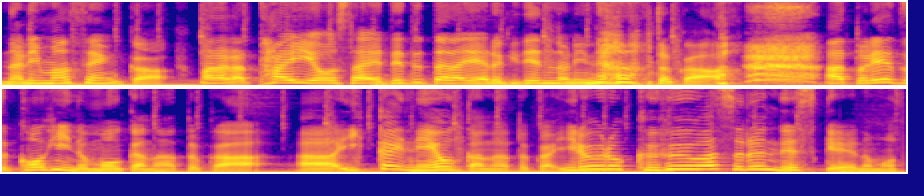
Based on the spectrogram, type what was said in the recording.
なりませんか？まあだから太陽さえ出てたらやる気出んのになとか。あとりあえずコーヒー飲もうかなとか。あ一回寝ようかなとか。いろいろ工夫はするんですけれども。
